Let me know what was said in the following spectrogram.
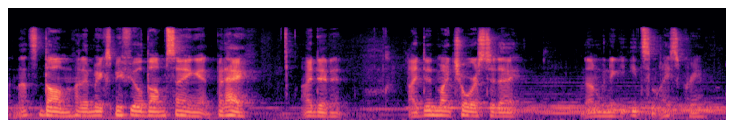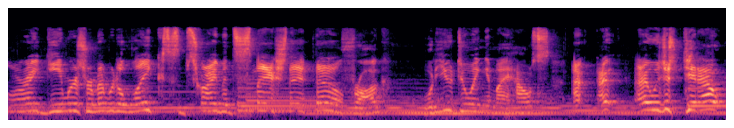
and that's dumb, and it makes me feel dumb saying it. But hey, I did it. I did my chores today. Now I'm gonna eat some ice cream. Alright, gamers, remember to like, subscribe, and smash that bell. Frog, what are you doing in my house? I, I, I would just get out.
